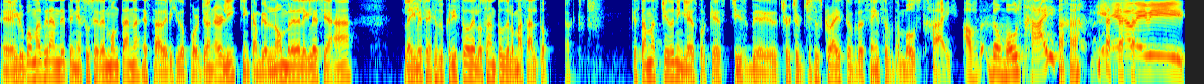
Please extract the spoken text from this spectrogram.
El grupo más grande tenía su sede en Montana. Estaba dirigido por John Early, quien cambió el nombre de la iglesia a la Iglesia de Jesucristo de los Santos de lo Más Alto, que está más chido en inglés porque es The Church of Jesus Christ of the Saints of the Most High. Of the Most High. Yeah, baby.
